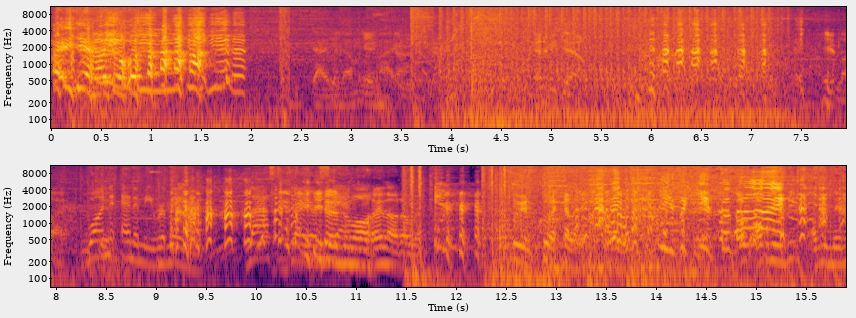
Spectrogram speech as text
ไอ้เหี้ยแล้วโดนยิงเฮียใจ Enemy down. เรียบร้อย One enemy remaining. Last ไอ้ player เหี้ยมอง standing. ให้เราทำไมปืนกล้วยอะไรยิงสกิดซะเอาด้เอาวยมีเอามีเมน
